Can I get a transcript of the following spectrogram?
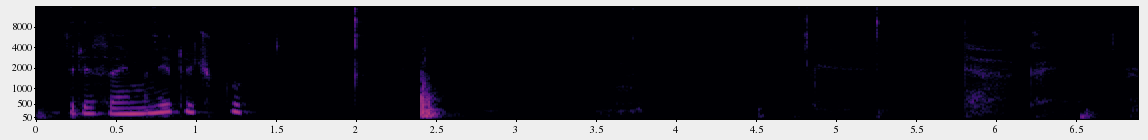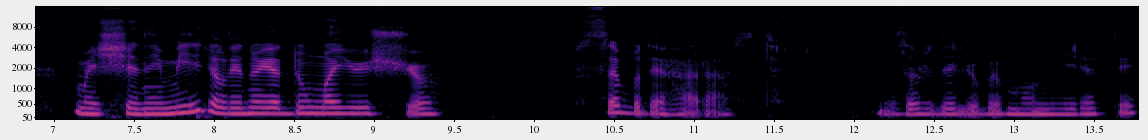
Відрізаємо ниточку. Так. Ми ще не міряли, але я думаю, що все буде гаразд. Завжди любимо міряти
